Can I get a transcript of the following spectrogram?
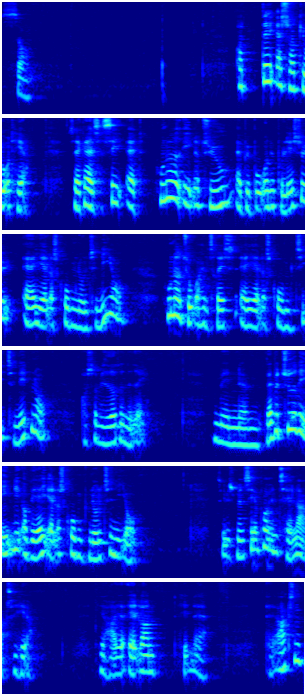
Så. Og det er så gjort her. Så jeg kan altså se, at 121 af beboerne på Læsø er i aldersgruppen 0-9 år, 152 er i aldersgruppen 10-19 år, og så videre dernede af. Men øh, hvad betyder det egentlig at være i aldersgruppen 0-9 år? Så hvis man ser på en talakse her, her har jeg alderen hen af, af aksen,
